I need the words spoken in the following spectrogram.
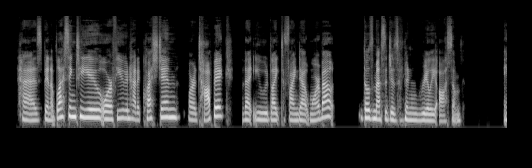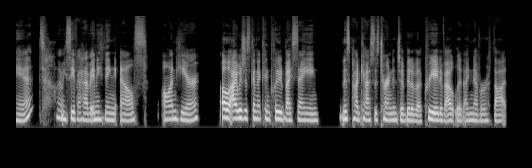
has been a blessing to you, or if you even had a question or a topic that you would like to find out more about, those messages have been really awesome. And let me see if I have anything else on here. Oh, I was just going to conclude by saying this podcast has turned into a bit of a creative outlet. I never thought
